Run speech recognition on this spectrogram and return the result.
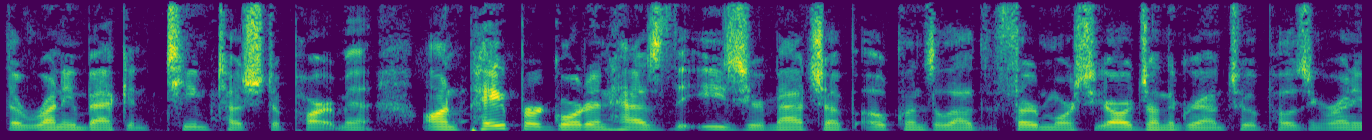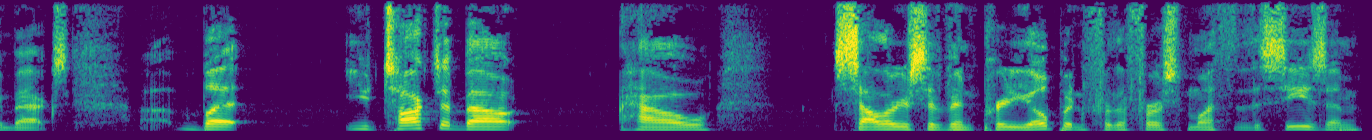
the running back and team touch department. On paper, Gordon has the easier matchup. Oakland's allowed the third most yards on the ground to opposing running backs. Uh, but you talked about how salaries have been pretty open for the first month of the season,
